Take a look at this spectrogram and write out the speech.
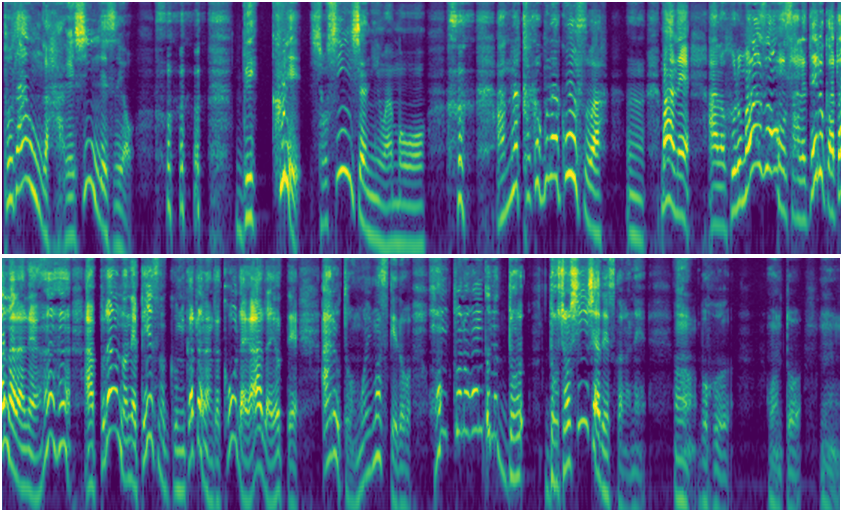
プダウンが激しいんですよ。びっくり。初心者にはもう あんな過酷なコースは、うん。まあね、あの、フルマラソンされてる方ならね、ふんふん、アップダウンのね、ペースの組み方なんかこうだよ、ああだよってあると思いますけど、本当の本当のど、ど初心者ですからね。うん、僕。本当うん。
